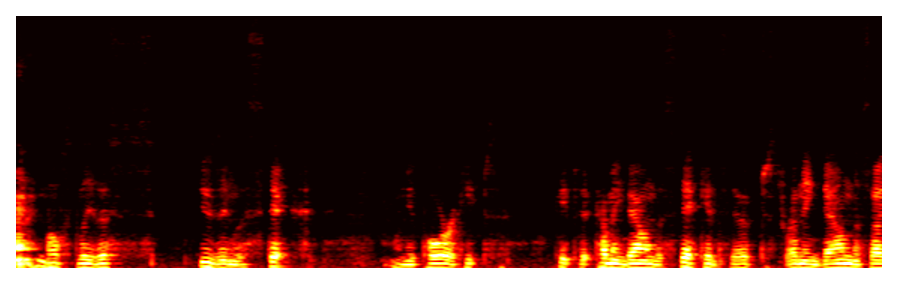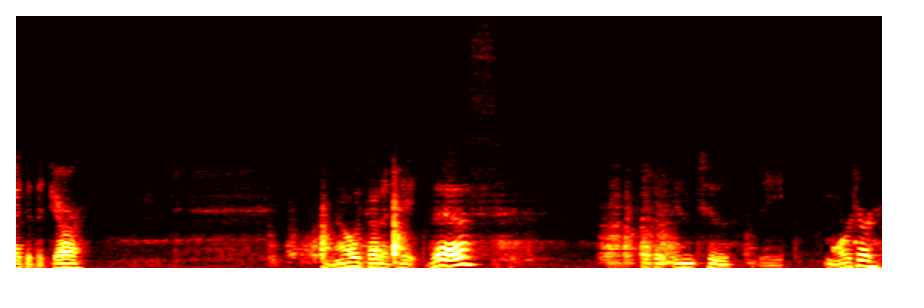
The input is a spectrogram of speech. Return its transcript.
Mostly this using the stick when you pour keeps keeps it coming down the stick instead of just running down the side of the jar. So now we got to take this and put it into the mortar.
